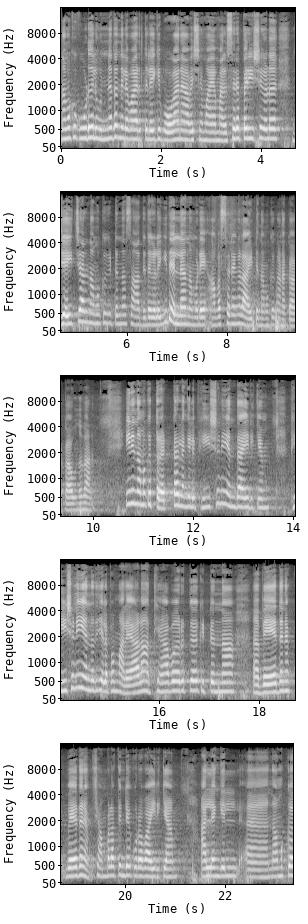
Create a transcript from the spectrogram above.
നമുക്ക് കൂടുതൽ ഉന്നത നിലവാരത്തിലേക്ക് പോകാൻ ആവശ്യമായ മത്സര പരീക്ഷകൾ ജയിച്ചാൽ നമുക്ക് കിട്ടുന്ന സാധ്യതകൾ ഇതെല്ലാം നമ്മുടെ അവസരങ്ങളായിട്ട് നമുക്ക് കണക്കാക്കാവുന്നതാണ്. ഇനി നമുക്ക് ത്രെട്ട് അല്ലെങ്കിൽ ഭീഷണി എന്തായിരിക്കും? ഭീഷണി എന്നത് ചിലപ്പം മലയാള അധ്യാപകർക്ക് കിട്ടുന്ന വേതന വേതനം ശമ്പളത്തിന്റെ കുറവായിരിക്കാം. അല്ലെങ്കിൽ നമുക്ക്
